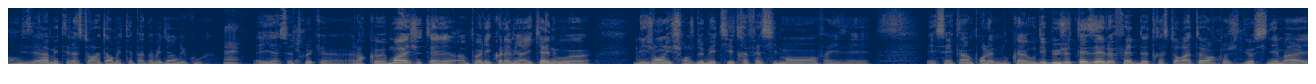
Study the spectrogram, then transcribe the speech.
on me disait ah mais t'es restaurateur, mais t'es pas comédien du coup. Ouais. Et il y a ce truc, alors que moi j'étais un peu à l'école américaine où les gens ils changent de métier très facilement, enfin ils- et, ça a été un problème. Donc euh, au début je taisais le fait d'être restaurateur quand j'étais au cinéma et,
